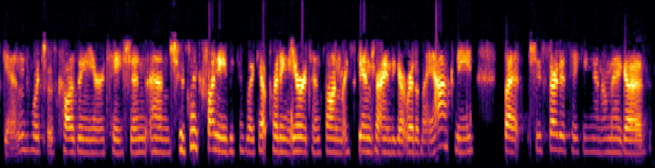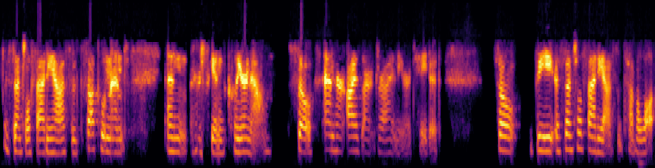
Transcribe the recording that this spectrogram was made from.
skin, which was causing irritation. And she was like, funny because I kept putting irritants on my skin trying to get rid of my acne. But she started taking an omega essential fatty acid supplement and her skin's clear now. So, and her eyes aren't dry and irritated. So the essential fatty acids have a lot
